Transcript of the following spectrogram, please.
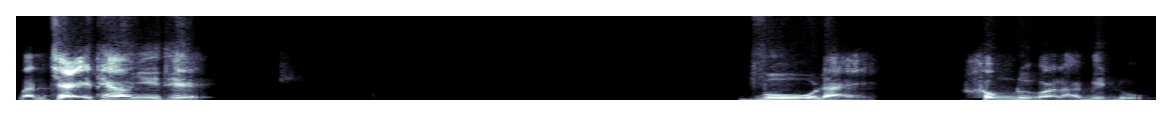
Bạn chạy theo như thế. Vô đáy, không được gọi là biết đủ.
